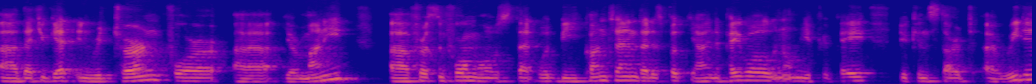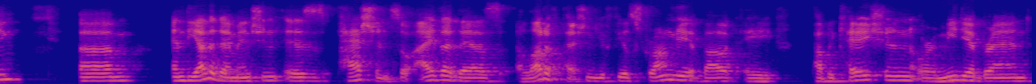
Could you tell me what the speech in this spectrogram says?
uh, that you get in return for uh, your money. Uh, first and foremost, that would be content that is put behind a paywall, and only if you pay, you can start uh, reading. Um, and the other dimension is passion. So either there's a lot of passion, you feel strongly about a publication or a media brand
